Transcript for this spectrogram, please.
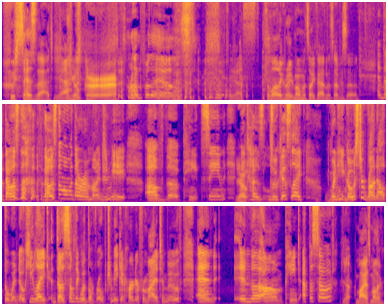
"Who says that?" Yeah. and she goes, "Grrr, "Run for the hills." yes. It's a lot of great moments like that in this episode. But that was the that was the moment that reminded me of the paint scene Yep. because Lucas like when he goes to run out the window, he like does something with the rope to make it harder for Maya to move. And in the um paint episode, Yeah, Maya's mother.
